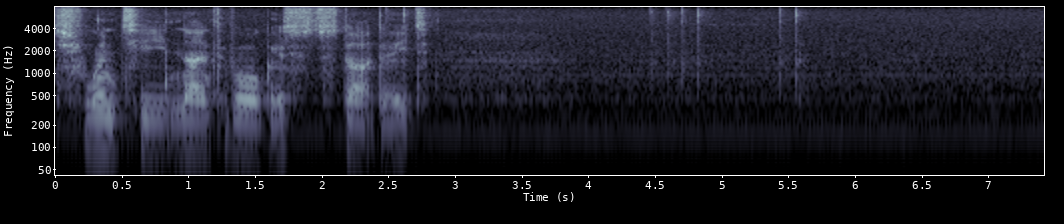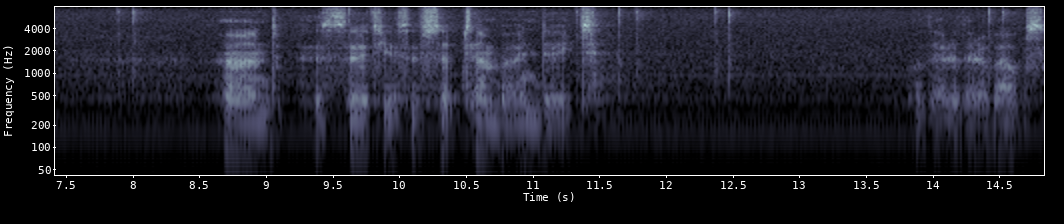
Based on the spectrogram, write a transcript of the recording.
29th of August start date. And the 30th of September end date. Or thereabouts.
